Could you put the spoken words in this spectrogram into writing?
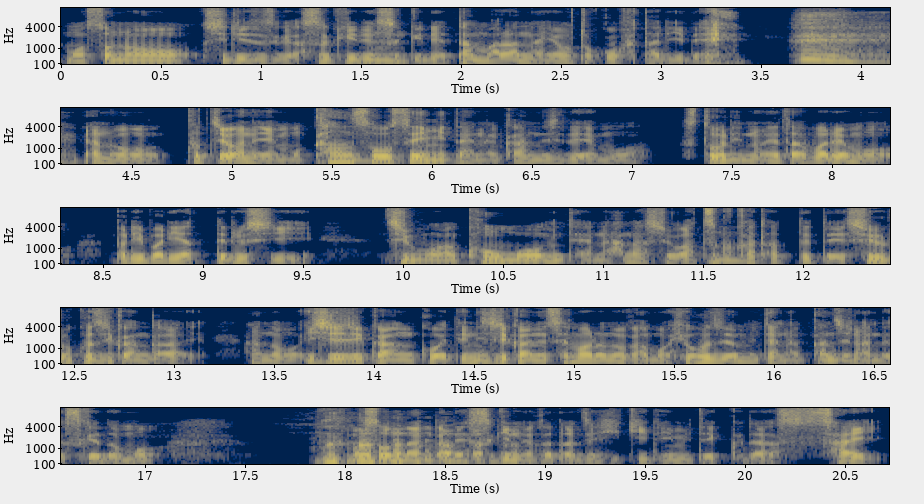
もうそのシリーズが好きで好きでたまらない男二人で、あの、こっちはね、もう感想性みたいな感じで、もうストーリーのネタバレもバリバリやってるし、自分はこう思うみたいな話を熱く語ってて、収録時間が、あの、1時間超えて2時間に迫るのがもう標準みたいな感じなんですけども、まあそんなんがね、好きな方はぜひ聞いてみてください。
